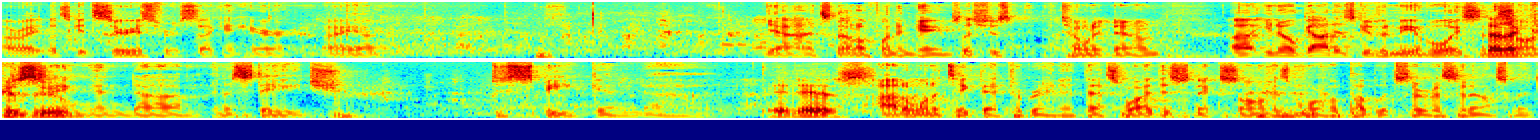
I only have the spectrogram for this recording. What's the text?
All right, let's get serious for a second here. I, uh, yeah, it's not all fun and games. Let's just tone it down. Uh, you know, God has given me a voice and a that a song to sing and, um, and a stage to speak, and uh, It is. I don't want to take that for granted. That's why this next song is more of a public service announcement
